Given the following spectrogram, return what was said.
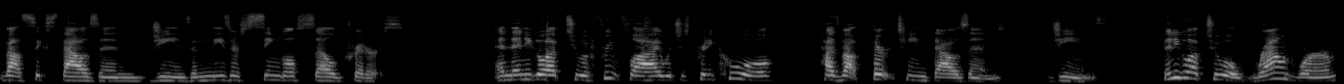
about 6,000 genes, and these are single-celled critters. And then you go up to a fruit fly, which is pretty cool, has about 13,000 genes. Then you go up to a roundworm,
